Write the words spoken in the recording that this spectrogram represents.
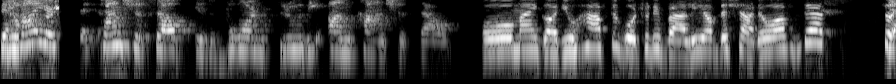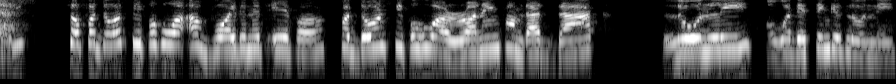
The you higher the conscious self is born through the unconscious self. Oh my God, you have to go through the valley of the shadow of death. Yes. So, yes. so for those people who are avoiding it, Eivor, for those people who are running from that dark, lonely, or what they think is lonely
